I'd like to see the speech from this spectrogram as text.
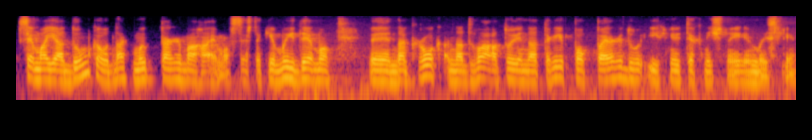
це моя думка. Однак, ми перемагаємо. Все ж таки, ми йдемо е, на крок, на два, а то і на три попереду їхньої технічної мислі.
